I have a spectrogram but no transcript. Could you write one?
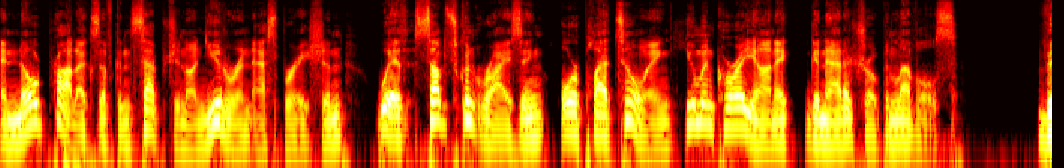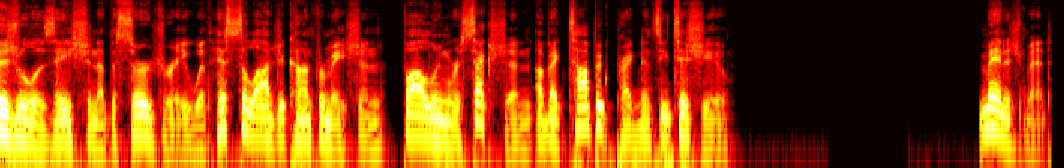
and no products of conception on uterine aspiration with subsequent rising or plateauing human chorionic gonadotropin levels. Visualization of the surgery with histologic confirmation following resection of ectopic pregnancy tissue. Management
